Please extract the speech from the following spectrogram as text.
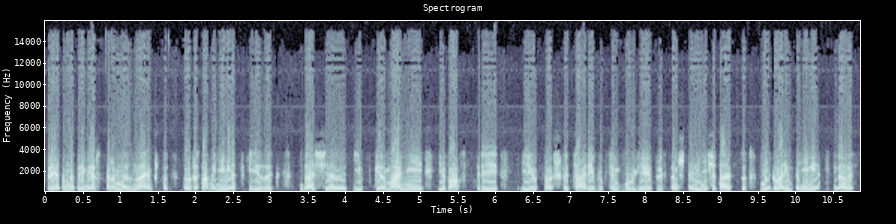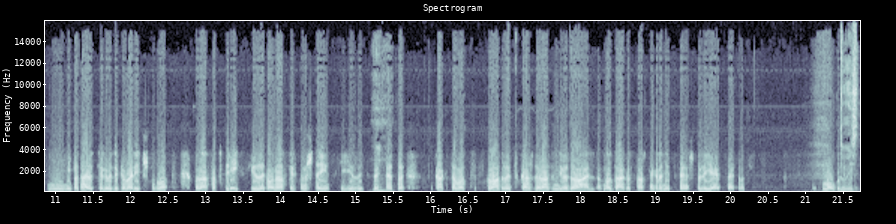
При этом, например, скажем, мы знаем, что тот же самый немецкий язык да, щ- и в Германии, и в Австрии, и в Швейцарии, в Люксембурге, в Лихтенштейне считают, что мы говорим по-немецки. Да? То есть не, не пытаются люди говорить, что вот у нас австрийский язык, а у нас лихтенштейнский язык. То есть это как-то вот складывается каждый раз индивидуально. Но да, государственные границы, конечно, влияют на это очень могут. То есть,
